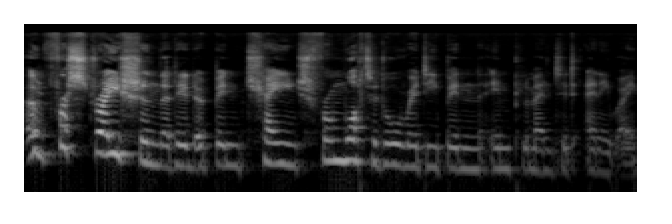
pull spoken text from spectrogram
and frustration that it had been changed from what had already been implemented anyway.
